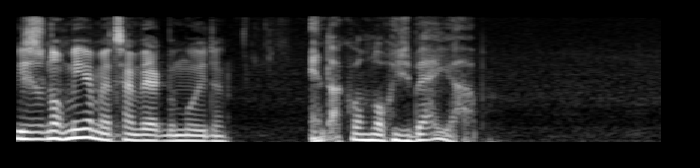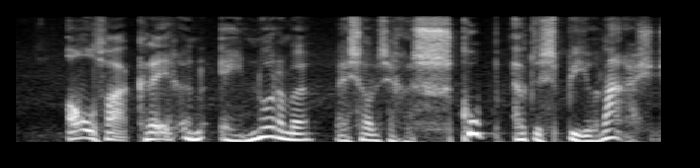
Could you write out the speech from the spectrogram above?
wie zich nog meer met zijn werk bemoeide. En daar kwam nog iets bij, Jaap. Alva kreeg een enorme, wij zouden zeggen, scoop uit de spionage.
